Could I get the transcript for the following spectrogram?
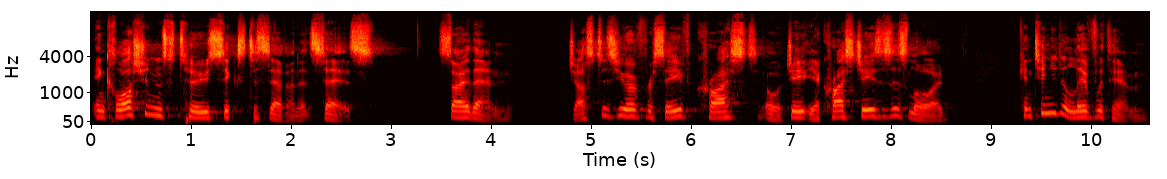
In Colossians 2 6 to 7, it says, So then, just as you have received Christ, or yeah, Christ Jesus as Lord, continue to live with him,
